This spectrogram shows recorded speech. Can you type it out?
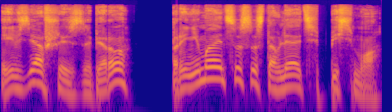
и, взявшись за перо, принимается составлять письмо.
